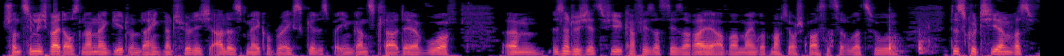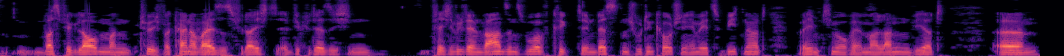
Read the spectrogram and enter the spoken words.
schon ziemlich weit auseinander geht und da hängt natürlich alles Make or Break Skill ist bei ihm ganz klar der Wurf. Ähm, ist natürlich jetzt viel Kaffeesatzleserei, aber mein Gott, macht ja auch Spaß jetzt darüber zu diskutieren, was was wir glauben. Man natürlich, weil keiner weiß es, vielleicht entwickelt er sich ein vielleicht entwickelt er einen Wahnsinnswurf, kriegt den besten Shooting Coach, den NBA zu bieten hat, welchem Team auch er immer landen wird. Ähm,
